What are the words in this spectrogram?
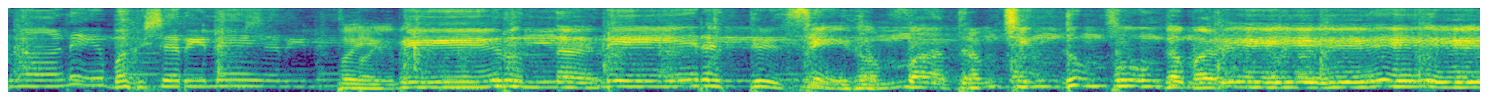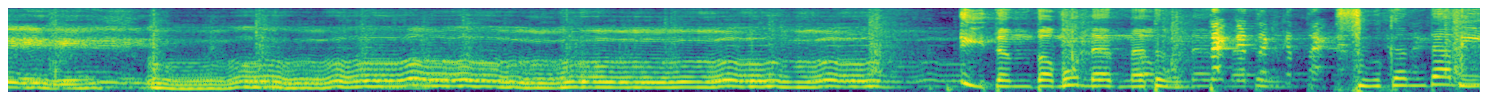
നാളെ ബഹ്ഷറിലെ പേറുന്ന നേരത്ത് സ്നേഹം മാത്രം ചിന്തും പൂങ്കമറേ. ഓ. ഇതന്തമുണർന്നതും സുഗന്ധമി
